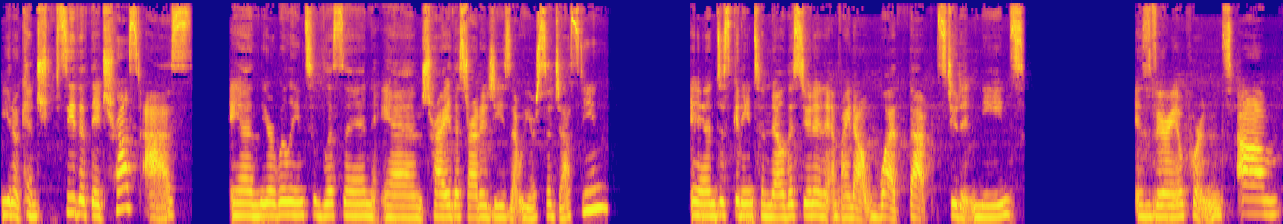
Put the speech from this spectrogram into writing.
you know, can tr- see that they trust us and they are willing to listen and try the strategies that we are suggesting, and just getting to know the student and find out what that student needs is very important. Um,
